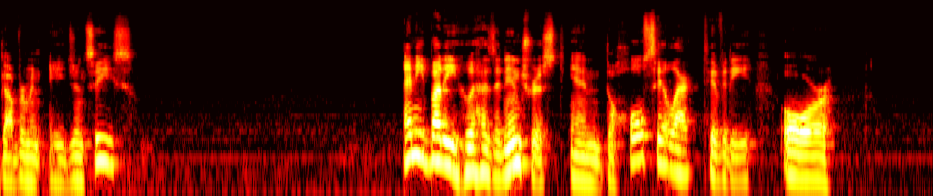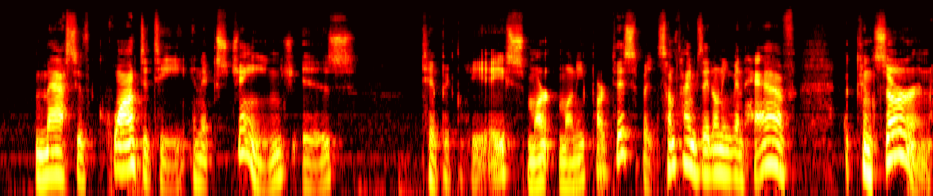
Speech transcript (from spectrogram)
government agencies, anybody who has an interest in the wholesale activity or massive quantity in exchange is typically a smart money participant. Sometimes they don't even have a concern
